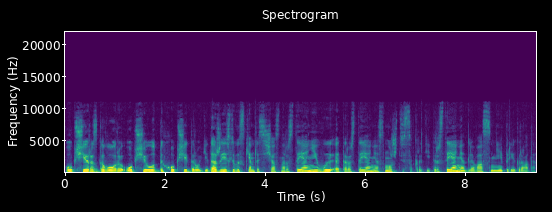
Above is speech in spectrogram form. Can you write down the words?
общие разговоры, общий отдых, общие дороги. Даже если вы с кем-то сейчас на расстоянии, вы это расстояние сможете сократить. Расстояние для вас не преграда,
